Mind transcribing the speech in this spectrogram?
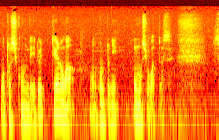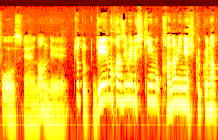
落とし込んでいるっていうのが本当に面白かったですそうですね。なんでちょっとゲーム始める敷居もかなりね低くなっ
